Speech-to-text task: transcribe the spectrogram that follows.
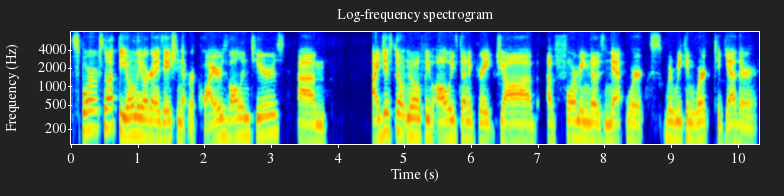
sports? Not the only organization that requires volunteers. Um, i just don't know if we've always done a great job of forming those networks where we can work together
